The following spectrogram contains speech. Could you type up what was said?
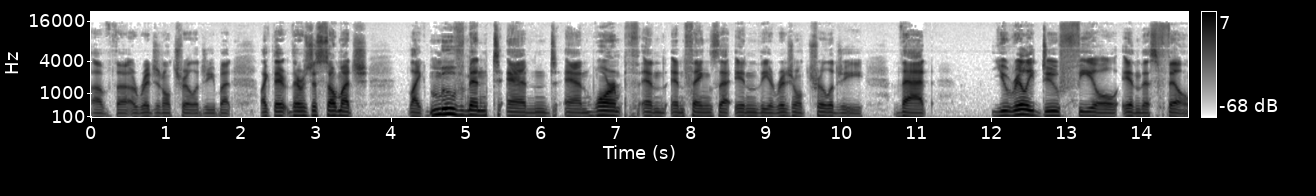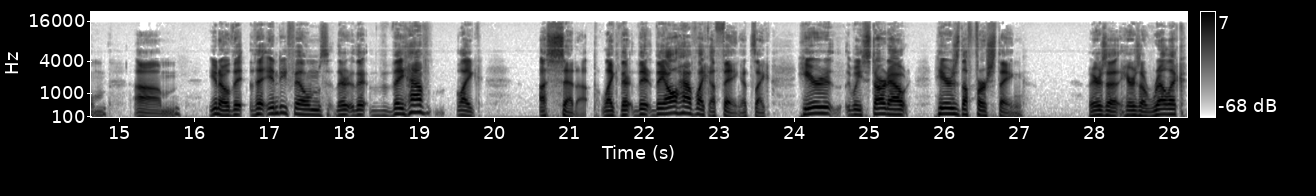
of the original trilogy, but like there there was just so much like movement and and warmth and and things that in the original trilogy that you really do feel in this film. Um, you know the the Indy films they're, they they have like a setup. Like they they they all have like a thing. It's like here we start out. Here's the first thing. Here's a here's a relic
